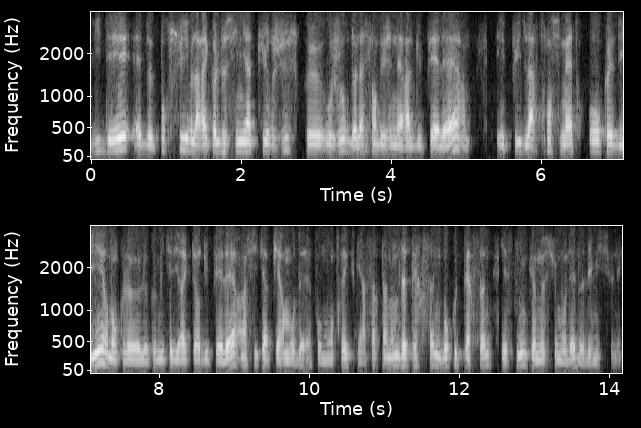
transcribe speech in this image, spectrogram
L'idée est de poursuivre la récolte de signatures jusqu'au jour de l'Assemblée générale du PLR et puis de la transmettre au CODIR, donc le, le comité directeur du PLR, ainsi qu'à Pierre Maudet, pour montrer qu'il y a un certain nombre de personnes, beaucoup de personnes, qui estiment que M. Maudet doit démissionner.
